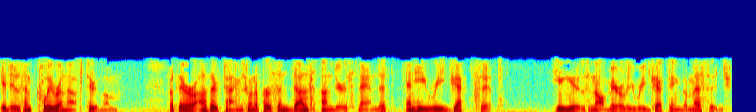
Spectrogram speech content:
It isn't clear enough to them. But there are other times when a person does understand it and he rejects it. He is not merely rejecting the message.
